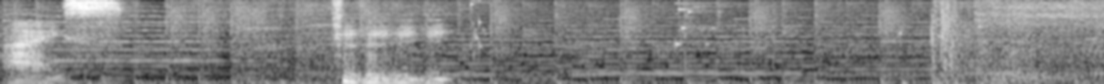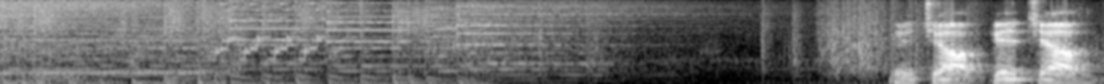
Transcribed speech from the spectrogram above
Nice. Good job, good job.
